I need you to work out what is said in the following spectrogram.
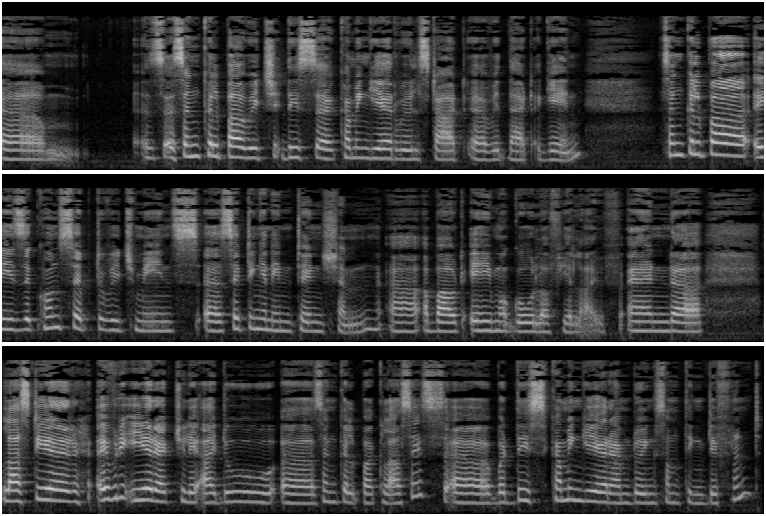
um, Sankalpa, which this uh, coming year we will start uh, with that again. Sankalpa is a concept which means uh, setting an intention uh, about aim or goal of your life. And last year every year actually i do uh, sankalpa classes uh, but this coming year i'm doing something different.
